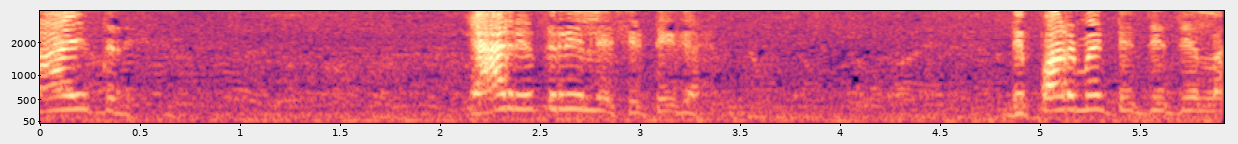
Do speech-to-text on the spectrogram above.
ನಾ ಇದ್ರಿ? ಯಾರಿದ್ರಿ ಇಲ್ಲಿ ಸಿಟಿಗೆ? ಡಿಪಾರ್ಟ್ಮೆಂಟ್ ಇದ್ದಿದ್ದಿಲ್ಲ.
